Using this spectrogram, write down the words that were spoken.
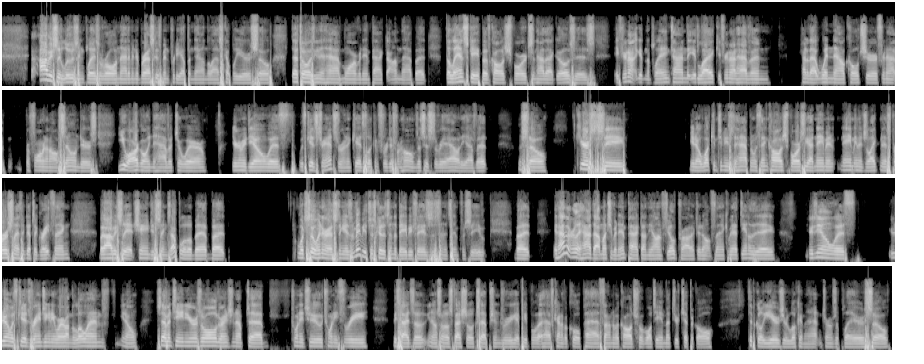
Obviously, losing plays a role in that. I mean, Nebraska's been pretty up and down the last couple of years, so that's always going to have more of an impact on that. But the landscape of college sports and how that goes is if you're not getting the playing time that you'd like, if you're not having kind of that win now culture, if you're not performing on all cylinders, you are going to have it to where you're going to be dealing with with kids transferring and kids looking for different homes. That's just the reality of it. So, curious to see, you know, what continues to happen within college sports. You got name name image likeness. Personally, I think that's a great thing, but obviously it changes things up a little bit. But what's so interesting is, and maybe it's just because it's in the baby phases in its infancy, but it hasn't really had that much of an impact on the on-field product. I don't think. I mean, at the end of the day, you're dealing with you're dealing with kids ranging anywhere on the low end, you know, 17 years old, ranging up to 22, 23. Besides the, you know, some of those special exceptions where you get people that have kind of a cool path onto a college football team. That's your typical, typical years you're looking at in terms of players. So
